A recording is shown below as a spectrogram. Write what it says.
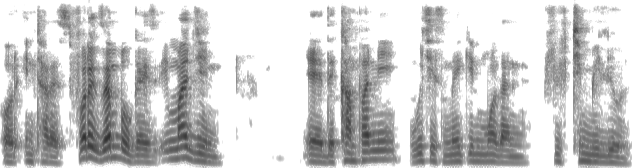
or interest. For example guys imagine uh, the company which is making more than 50 million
